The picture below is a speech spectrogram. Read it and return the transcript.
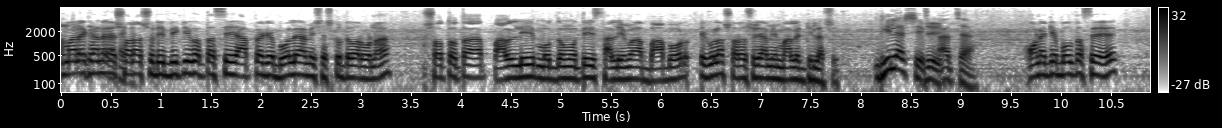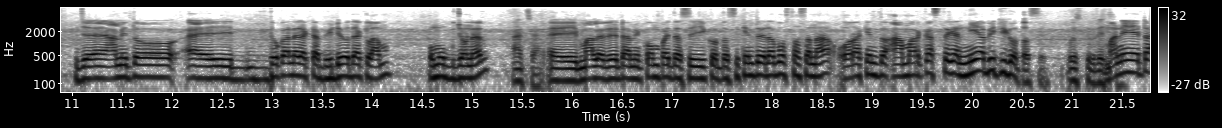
আমার এখানে সরাসরি বিক্রি করতেছি আপনাকে বলে আমি শেষ করতে পারব না। সততা পাল্লি মধ্যমতি সালিমা বাবর এগুলো সরাসরি আমি মালের ঢিলাসি ডিলারশিপ আচ্ছা। অনেকে বলতেছে যে আমি তো এই দোকানের একটা ভিডিও দেখলাম। অমুক জনের। আচ্ছা। এই মালের রেট আমি কম পাইতেছি ই করতেছি কিন্তু এটা বুঝতেছে না। ওরা কিন্তু আমার কাছ থেকে নিয়ে বিক্রি করতেছে। বুঝতে পেরেছি। মানে এটা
